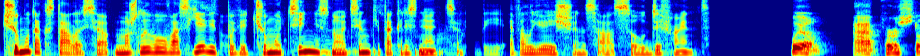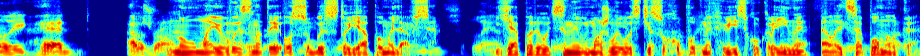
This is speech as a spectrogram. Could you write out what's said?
Чому так сталося? Можливо, у вас є відповідь, чому ціннісно оцінки так різняться? The evaluations are so different. Well, I personally had Ну, маю визнати, особисто я помилявся. Я переоцінив можливості сухопутних військ України, але ця помилка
